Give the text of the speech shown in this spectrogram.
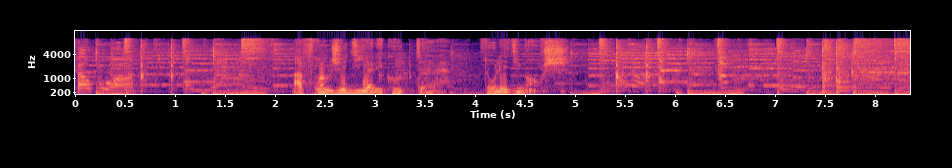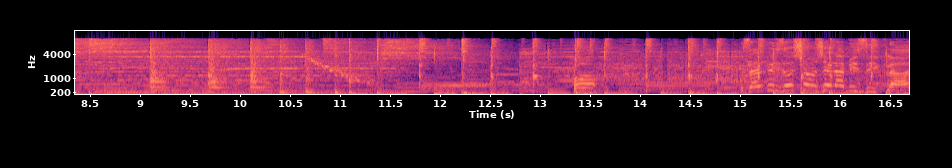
Pas au courant. Hein. À Franck Jeudi à l'écoute, tous les dimanches. Bon, vous avez vu, ils ont changé la musique là.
